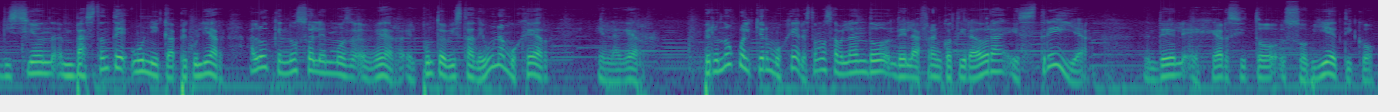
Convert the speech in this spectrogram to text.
visión bastante única, peculiar, algo que no solemos ver, el punto de vista de una mujer en la guerra. Pero no cualquier mujer, estamos hablando de la francotiradora estrella del ejército soviético,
